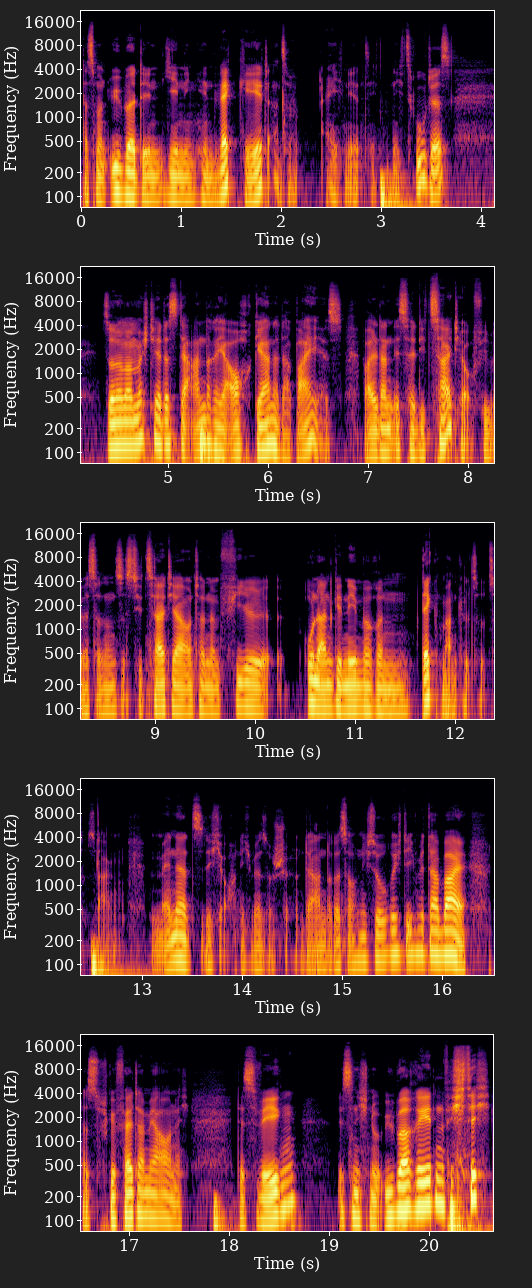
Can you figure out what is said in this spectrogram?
dass man über denjenigen hinweggeht, also eigentlich nicht, nichts Gutes, sondern man möchte ja, dass der andere ja auch gerne dabei ist, weil dann ist ja die Zeit ja auch viel besser, sonst ist die Zeit ja unter einem viel unangenehmeren Deckmantel sozusagen. Man ändert sich auch nicht mehr so schön und der andere ist auch nicht so richtig mit dabei. Das gefällt er mir auch nicht. Deswegen ist nicht nur Überreden wichtig,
